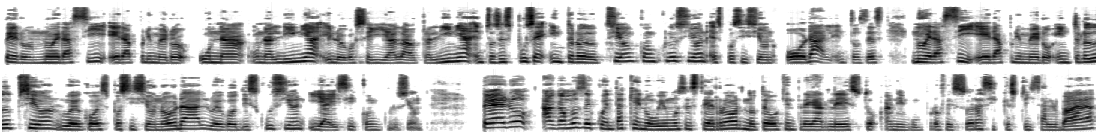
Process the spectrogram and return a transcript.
pero no era así, era primero una, una línea y luego seguía la otra línea, entonces puse introducción, conclusión, exposición oral, entonces no era así, era primero introducción, luego exposición oral, luego discusión y ahí sí conclusión. Pero hagamos de cuenta que no vimos este error, no tengo que entregarle esto a ningún profesor, así que estoy salvada,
